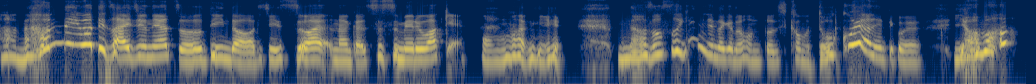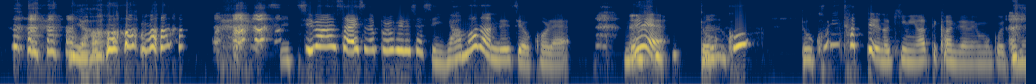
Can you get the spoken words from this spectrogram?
あなんで岩手在住のやつを Tinder は私にすわなんか勧めるわけ。ほんまに。謎すぎんねんだけど本当。しかもどこやねんってこれ。山？山一番最初のプロフィール写真山なんですよこれねえ どこ？どこに立ってるの君はって感じだねもうこれも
